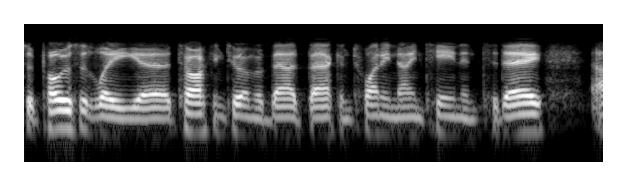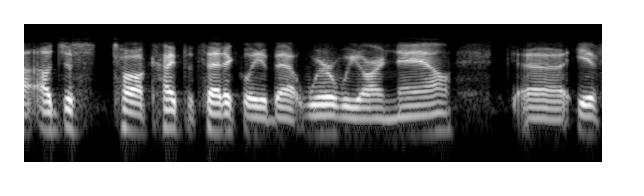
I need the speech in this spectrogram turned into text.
supposedly uh, talking to him about back in 2019 and today. Uh, I'll just talk hypothetically about where we are now. Uh, if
